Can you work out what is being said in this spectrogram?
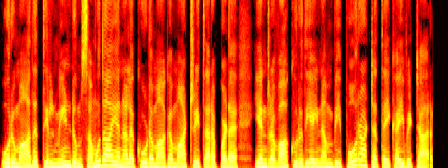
ஒரு மாதத்தில் மீண்டும் சமுதாய நலக்கூடமாக மாற்றித் தரப்பட என்ற வாக்குறுதியை நம்பி போராட்டத்தை கைவிட்டார்.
